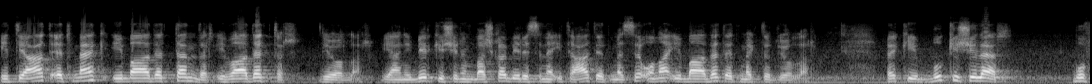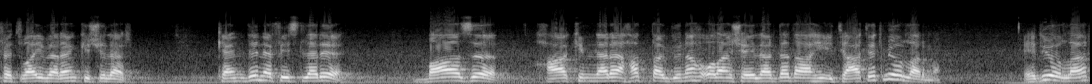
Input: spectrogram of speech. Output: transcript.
itaat etmek ibadettendir, ibadettir diyorlar. Yani bir kişinin başka birisine itaat etmesi ona ibadet etmektir diyorlar. Peki bu kişiler, bu fetvayı veren kişiler kendi nefisleri bazı hakimlere hatta günah olan şeylerde dahi itaat etmiyorlar mı? Ediyorlar.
